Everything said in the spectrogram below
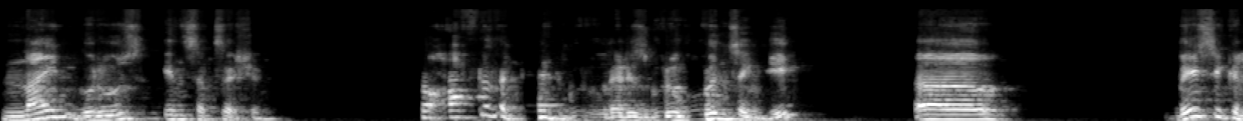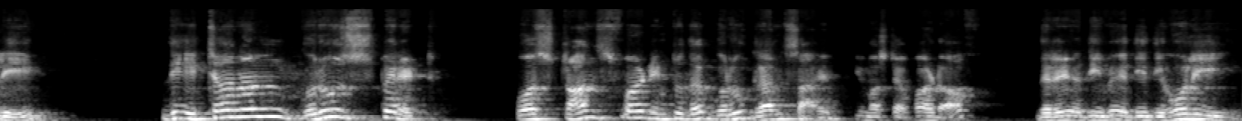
nine gurus in succession. So after the 10th guru, that is Guru Gobind Singh Ji, uh, basically the eternal guru's spirit was transferred into the Guru Granth Sahib, you must have heard of, the, the, the, the holy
